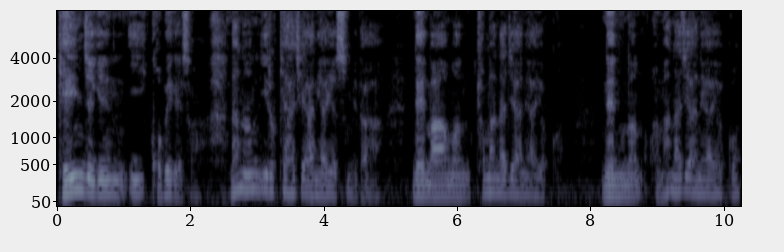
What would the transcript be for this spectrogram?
개인적인 이 고백에서 나는 이렇게 하지 아니하였습니다. 내 마음은 교만하지 아니하였고 내 눈은 오만하지 아니하였고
